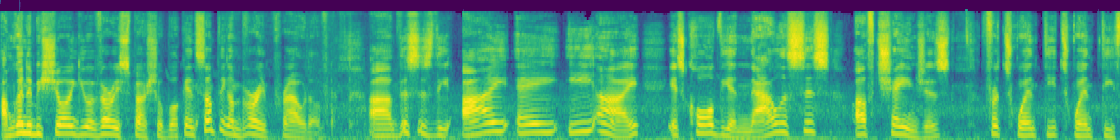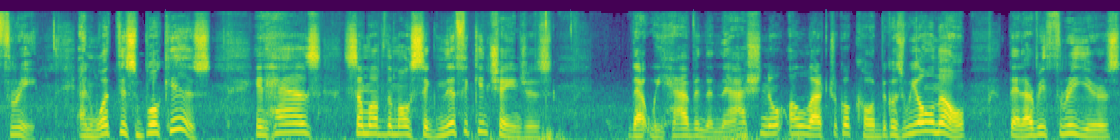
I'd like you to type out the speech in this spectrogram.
I'm going to be showing you a very special book and something I'm very proud of. Uh, this is the IAEI. It's called The Analysis of Changes for 2023. And what this book is, it has some of the most significant changes that we have in the National Electrical Code because we all know that every three years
